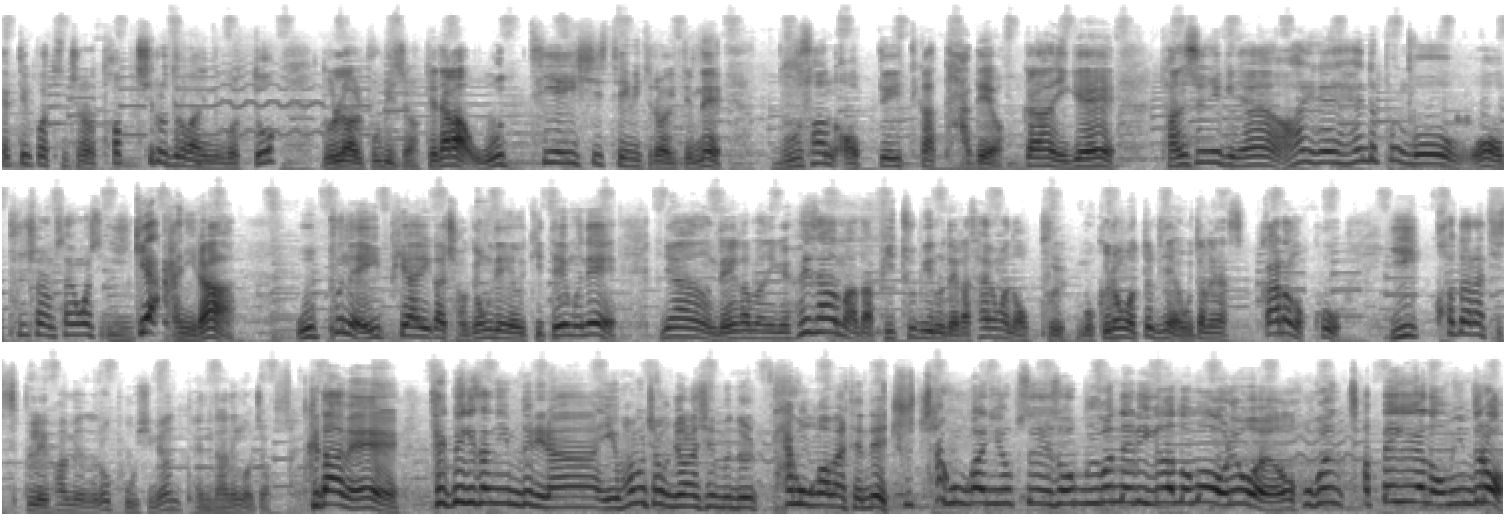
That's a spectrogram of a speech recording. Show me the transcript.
햅틱 버튼처럼 터치로 들어가 있는 것도 놀라울 뿐이죠. 게다가 OTA 시스템이 들어가기 때문에 무선 업데이트가 다 돼요. 그러니까 이게 단순히 그냥 아 이게 핸드폰 뭐 어, 어플처럼 사용할 수 이게 아니라 오픈 API가 적용되어 있기 때문에 그냥 내가 만약에 회사마다 B2B로 내가 사용하는 어플 뭐 그런 것들 그냥 여기다 그냥 깔아놓고 이 커다란 디스플레이 화면으로 보시면 된다는 거죠. 그 다음에 택배 기사님들이랑 이 화물차 운전하시는 분들 다 공감할 텐데 주차 공간이 협소해서 물건 내리기가 너무 어려워요. 혹은 차 빼기가 너무 힘들어.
